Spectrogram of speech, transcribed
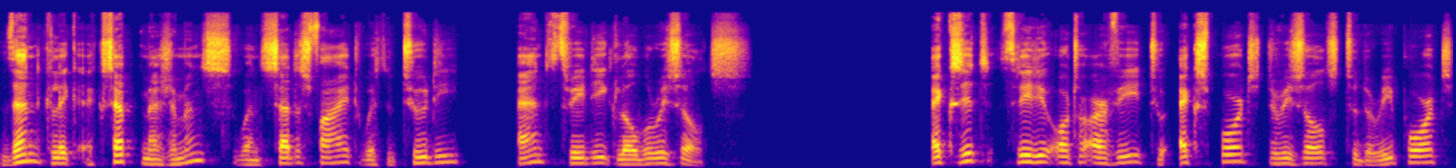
Then click Accept Measurements when satisfied with the 2D and 3D global results. Exit 3D Auto RV to export the results to the report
